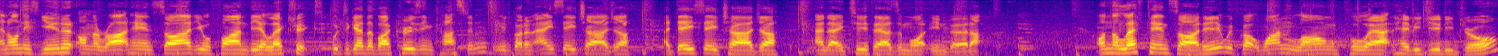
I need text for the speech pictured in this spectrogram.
And on this unit on the right hand side, you'll find the electrics put together by Cruising Customs. We've got an AC charger, a DC charger, and a 2000 watt inverter. On the left hand side here, we've got one long pull out heavy duty drawer.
